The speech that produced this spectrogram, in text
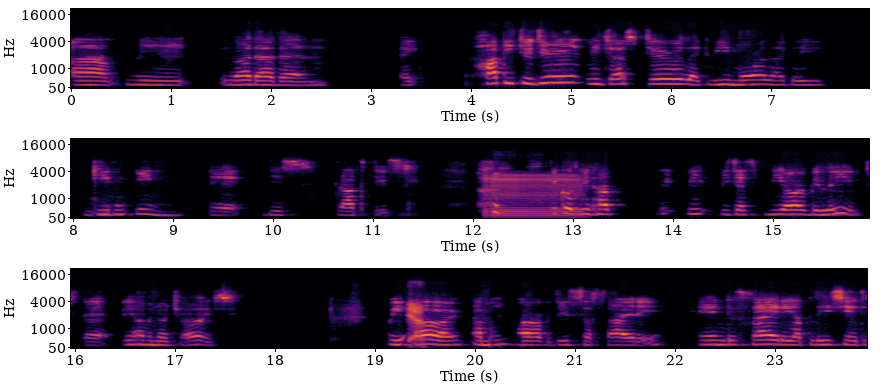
um we rather than happy to do it, we just do like we more likely giving in the this practice because we Hmm. have we, we, we just we are believed that we have no choice. We Yeah. are a member of this society and society appreciates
